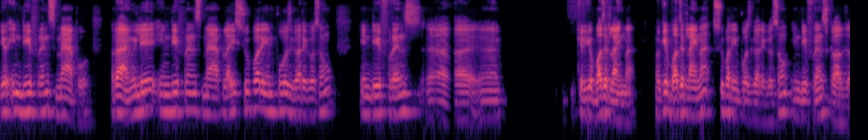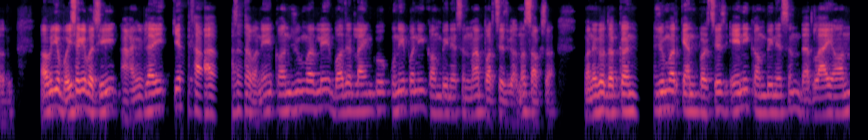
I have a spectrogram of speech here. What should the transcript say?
यो इन्डिफरेन्स म्याप हो। र हामीले इन्डिफरेन्स म्यापलाई सुपर इम्पोज गरेको छौँ। इन्डिफरेन्स के अरे यो बजेट लाइनमा ओके बजेट लाइनमा सुपर इम्पोज गरेको छौँ इन्डिफरेन्स कर्भ्सहरू अब यो भइसकेपछि हामीलाई के थाहा छ भने कन्ज्युमरले बजेट लाइनको कुनै पनि कम्बिनेसनमा पर्चेस गर्न सक्छ। भनेको the consumer can purchase any combination that लाई on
